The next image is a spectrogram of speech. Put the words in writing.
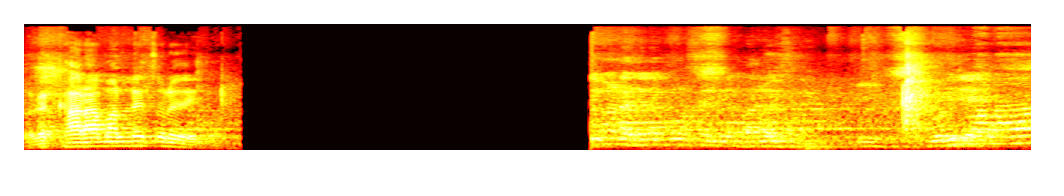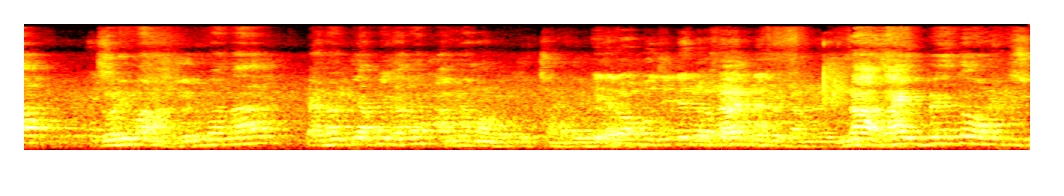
ওটা খাড়া মারলে চলে যেত জীবনটা যেটা করছেন সেটা ভালো হয়েছে না। জরিমানা জরিমানা জরিমানা পেনাল্টি আপনি খাবেন আমি আমার মতো ইচ্ছা না। না জাহিদ ভাই তো অনেক কিছু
